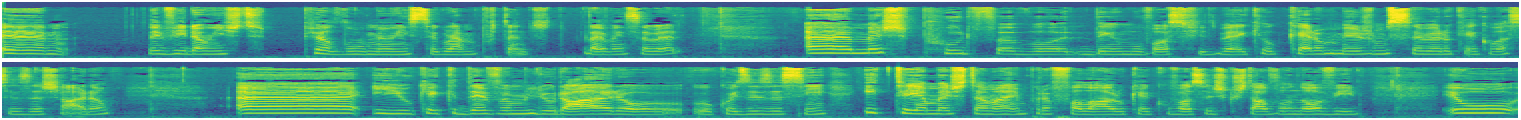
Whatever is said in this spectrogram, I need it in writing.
um, viram isto pelo meu Instagram, portanto devem saber. Uh, mas por favor, deem-me o vosso feedback. Eu quero mesmo saber o que é que vocês acharam. Uh, e o que é que deve melhorar ou, ou, coisas assim. E temas também para falar, o que é que vocês gostavam de ouvir. Eu,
